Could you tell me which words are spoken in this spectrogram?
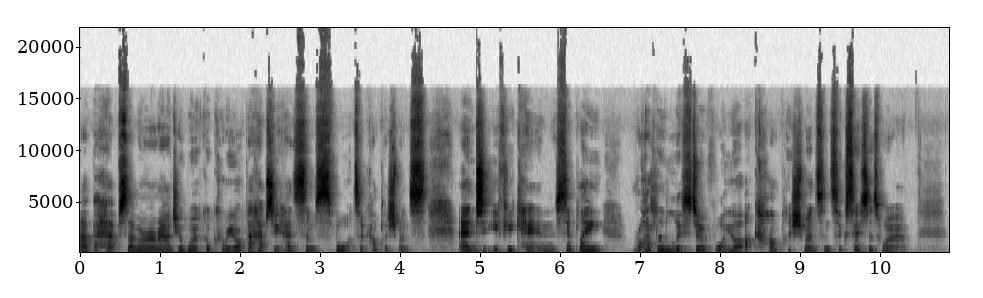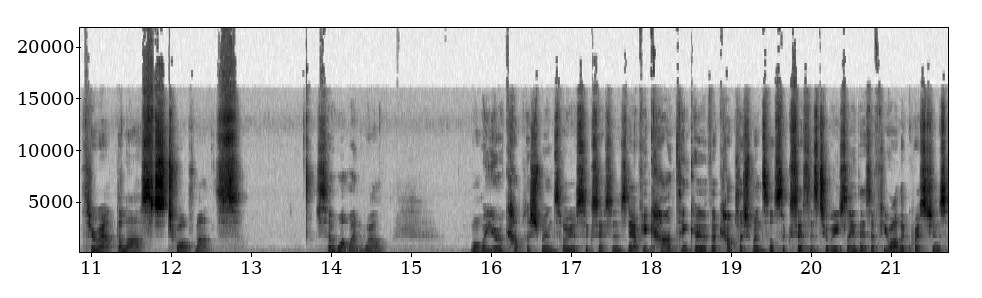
Uh, perhaps they were around your work or career, or perhaps you had some sports accomplishments. And if you can, simply write a little list of what your accomplishments and successes were throughout the last 12 months. So, what went well? What were your accomplishments or your successes? Now, if you can't think of accomplishments or successes too easily, there's a few other questions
